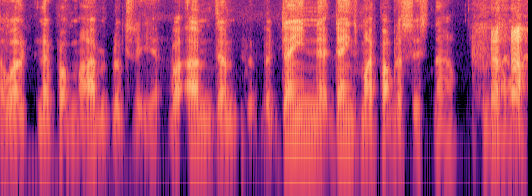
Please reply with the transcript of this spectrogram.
I won't. No problem. I haven't looked at it yet. But um, um but Dayne uh, Dayne's my publicist now. From now.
